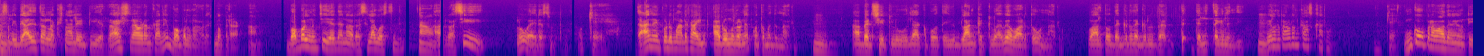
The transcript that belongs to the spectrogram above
అసలు ఈ వ్యాధితో లక్షణాలు ఏంటి ర్యాష్ రావడం కానీ బొబ్బలు రావడం. బొబ్బలు రావడం అవును. బొబ్బల నుంచి ఏదైనా రసిలాగా వస్తుంది. ఆ రసిలో వైరస్ ఉంటుంది. ఓకే. దాని ఇప్పుడు మాటకు ఆ రూమ్లోనే కొంతమంది ఉన్నారు. ఆ బెడ్షీట్లు లేకపోతే బ్లాంకెట్లు అవే వాడుతూ ఉన్నారు. వాళ్ళతో దగ్గర దగ్గర తగిలింది. వీళ్ళకి రావడానికి ఆస్కారం ఇంకొక ప్రమాదం ఏమిటి?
